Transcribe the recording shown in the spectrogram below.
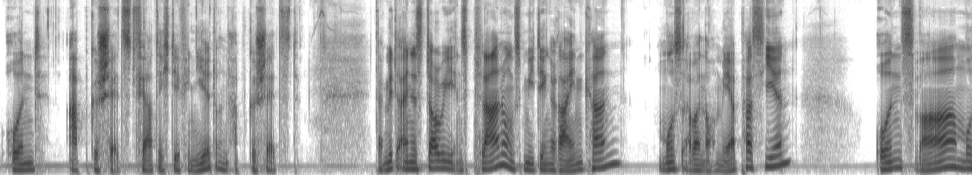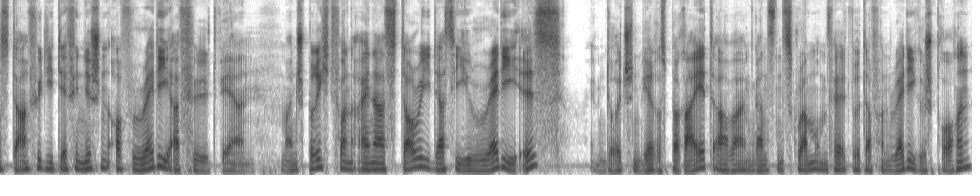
und abgeschätzt, fertig definiert und abgeschätzt. Damit eine Story ins Planungsmeeting rein kann, muss aber noch mehr passieren. Und zwar muss dafür die Definition of Ready erfüllt werden. Man spricht von einer Story, dass sie ready ist. Im Deutschen wäre es bereit, aber im ganzen Scrum-Umfeld wird davon ready gesprochen,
